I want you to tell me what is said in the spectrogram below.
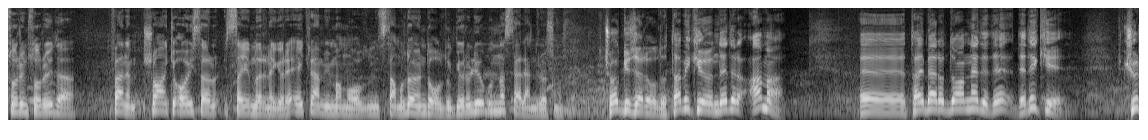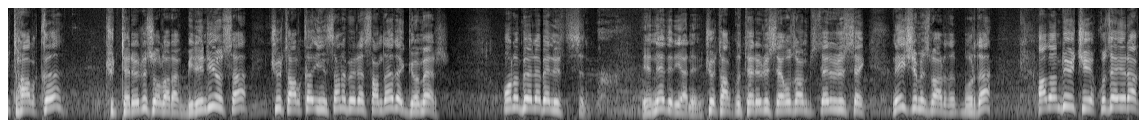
sorayım soruyu da. Efendim şu anki oy say- sayımlarına göre Ekrem İmamoğlu'nun İstanbul'da önde olduğu görülüyor. Bunu nasıl değerlendiriyorsunuz? Çok güzel oldu. Tabii ki öndedir ama eee Tayyip Erdoğan ne dedi? Dedi ki Kürt halkı Kürt terörist olarak biliniyorsa Kürt halkı insanı böyle sandığa da gömer. Onu böyle belirtsin. Ya nedir yani? Kürt halkı teröristse o zaman biz teröristsek ne işimiz vardı burada? Adam diyor ki Kuzey Irak,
